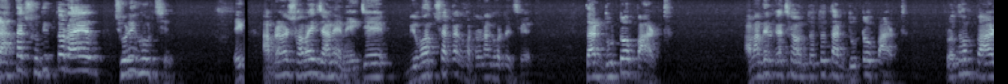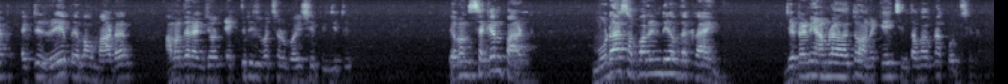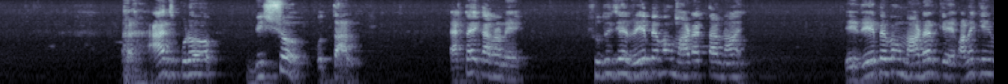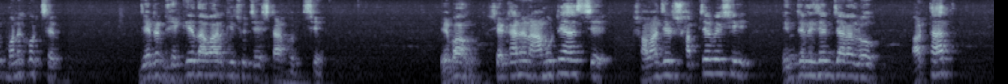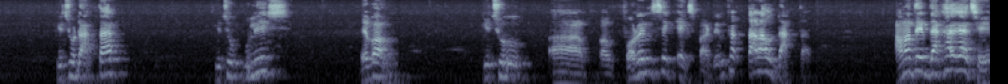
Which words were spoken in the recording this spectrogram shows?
ডাক্তার সুদীপ্ত রায়ের ছড়ি ঘুরছে? এই আপনারা সবাই জানেন, এই যে বিভৎস একটা ঘটনা ঘটেছে, তার দুটো পার্ট আমাদের কাছে অন্তত তার দুটো পার্ট প্রথম পার্ট একটি রেপ এবং মার্ডার আমাদের একজন একত্রিশ বছর বয়সী পিজিটি এবং second part modus operandi of the crime যেটা নিয়ে আমরা হয়তো অনেকেই চিন্তা ভাবনা করছিলাম। আজ পুরো বিশ্ব উত্তাল। একটাই কারণে শুধু যে রেপ এবং মার্ডার তা নয়, এই রেপ এবং মার্ডারকে অনেকেই মনে করছেন যে এটা ঢেকে দেওয়ার কিছু চেষ্টা হচ্ছে। এবং সেখানে নাম উঠে আসছে সমাজের সবচেয়ে বেশি ইন্টেলিজেন্ট যারা লোক, অর্থাৎ কিছু ডাক্তার, কিছু পুলিশ এবং কিছু ফরেন্সিক এক্সপার্ট ইনফ্যাক্ট তারাও ডাক্তার। আমাদের দেখা গেছে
